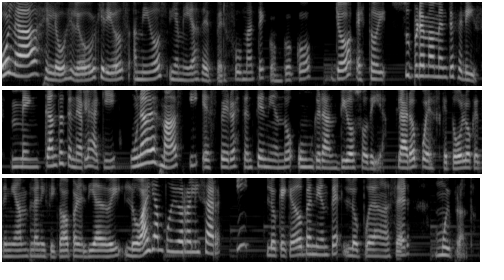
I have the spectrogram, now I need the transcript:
Hola, hello, hello, queridos amigos y amigas de Perfúmate con Coco. Yo estoy supremamente feliz. Me encanta tenerles aquí una vez más y espero estén teniendo un grandioso día. Claro, pues que todo lo que tenían planificado para el día de hoy lo hayan podido realizar y lo que quedó pendiente lo puedan hacer muy pronto.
